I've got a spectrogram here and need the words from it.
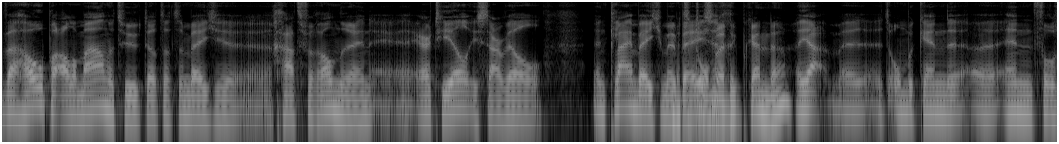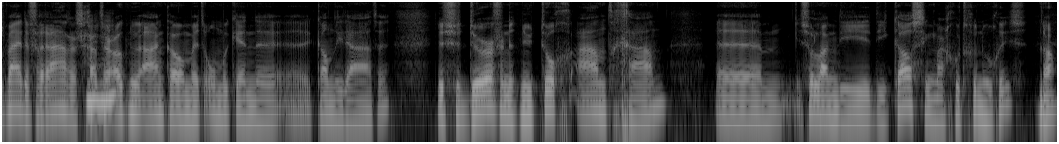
we hopen allemaal natuurlijk dat dat een beetje eh, gaat veranderen. En eh, RTL is daar wel een klein beetje mee Met het bezig. onbekende. Ja, eh, het onbekende. eh, en volgens mij de Verraders gaat Mhm. er ook nu aankomen met onbekende eh, kandidaten. Dus ze durven het nu toch aan te gaan. ehm, zolang die, die casting maar goed genoeg is. Ja.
